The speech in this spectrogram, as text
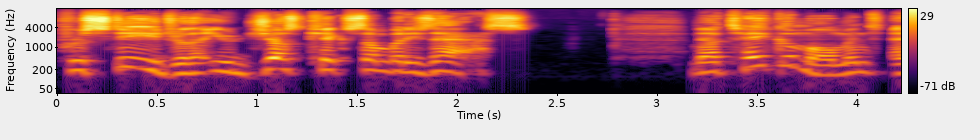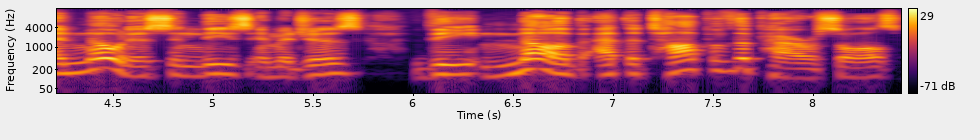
prestige, or that you just kicked somebody's ass. Now take a moment and notice in these images the nub at the top of the parasols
